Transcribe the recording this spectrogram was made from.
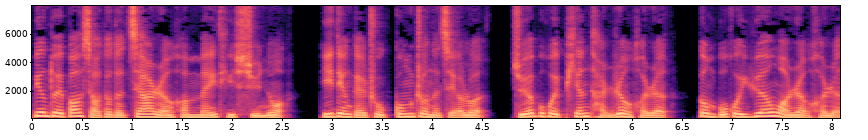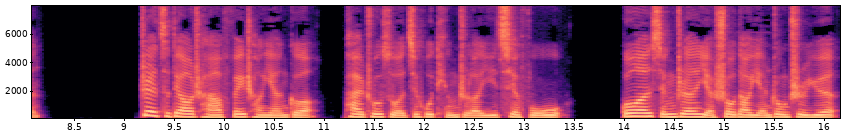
并对包小豆的家人和媒体许诺，一定给出公正的结论，绝不会偏袒任何人。更不会冤枉任何人。这次调查非常严格，派出所几乎停止了一切服务，公安刑侦也受到严重制约，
